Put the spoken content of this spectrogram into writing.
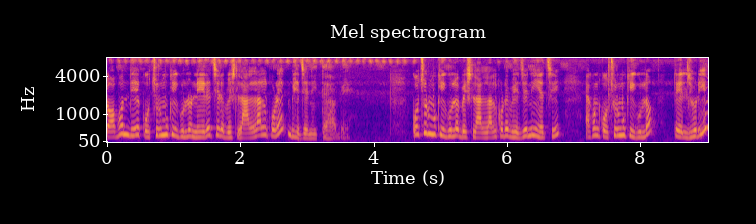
লবণ দিয়ে কচুরমুখীগুলো নেড়ে চেড়ে বেশ লাল লাল করে ভেজে নিতে হবে। কচুরমুখীগুলো বেশ লাল লাল করে ভেজে নিয়েছি। এখন কচুরমুখীগুলো তেল ঝরিয়ে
